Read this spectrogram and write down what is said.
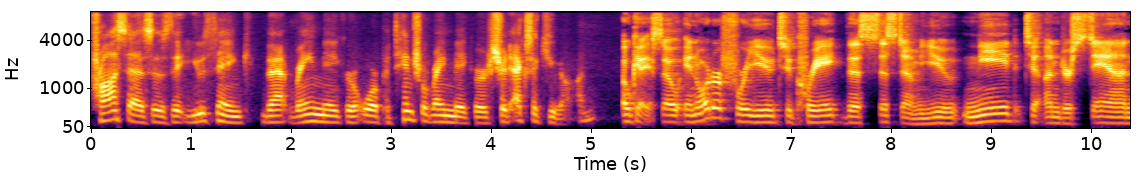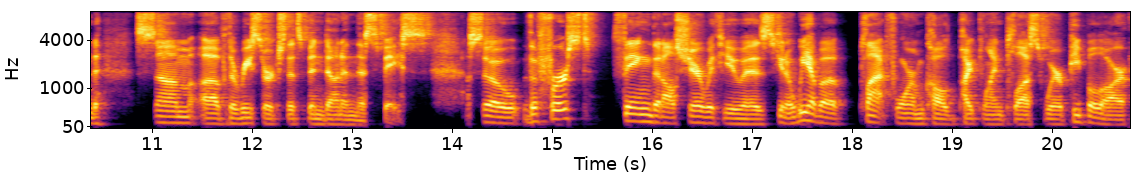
processes that you think that rainmaker or potential rainmaker should execute on? Okay, so in order for you to create this system, you need to understand some of the research that's been done in this space. So the first thing that I'll share with you is, you know, we have a platform called Pipeline Plus where people are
